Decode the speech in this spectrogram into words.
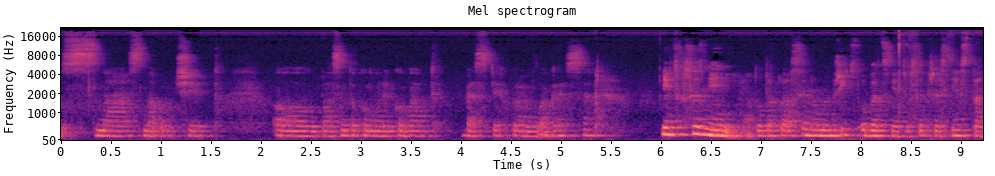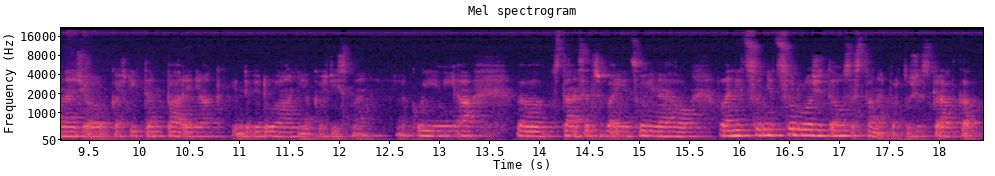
s nás naučit vlastně to komunikovat bez těch projevů agrese? Něco se změní, já to takhle asi neumím říct obecně, co se přesně stane, že jo? každý ten pár je nějak individuální a každý jsme jako jiný a e, stane se třeba i něco jiného, ale něco, něco důležitého se stane, protože zkrátka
